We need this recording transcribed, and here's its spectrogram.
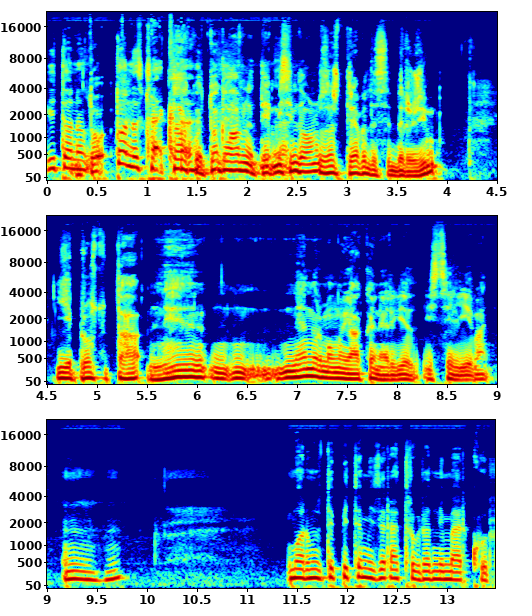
I to, nam, to, to nas čeka. Tako je, to je glavna tema. Mislim da ono zašto treba da se držimo je prosto ta ne, nenormalno jaka energija isceljivanja. Mm -hmm. Moram da te pitam i za retrogradni Merkur.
